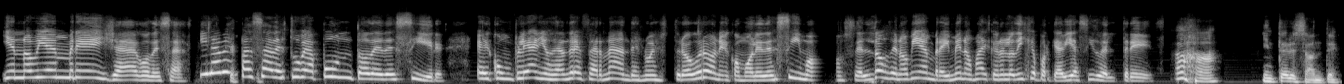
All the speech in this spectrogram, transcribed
Y en noviembre ya hago desastre. Y la vez pasada estuve a punto de decir el cumpleaños de Andrés Fernández, nuestro grone, como le decimos, el 2 de noviembre, y menos mal que no lo dije porque había sido el 3. Ajá, interesante.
